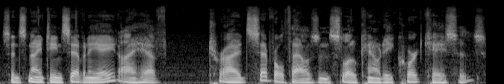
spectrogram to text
Since 1978, I have tried several thousand SLO County court cases,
